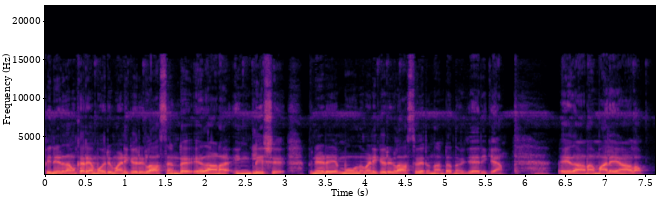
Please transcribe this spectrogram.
പിന്നീട് നമുക്കറിയാം ഒരു മണിക്ക് ഒരു ക്ലാസ് ഉണ്ട്. ഏതാണ്? ഇംഗ്ലീഷ് പിന്നീട് മൂന്ന് മണിക്ക് ഒരു ക്ലാസ് വരുന്നുണ്ടെന്ന് വിചാരിക്കാം. ഏതാണ്? മലയാളം.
